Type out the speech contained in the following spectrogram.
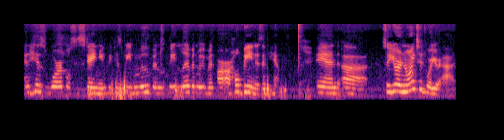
and His Word will sustain you because we move and we live and move, and our, our whole being is in Him. And uh, So you're anointed where you're at.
